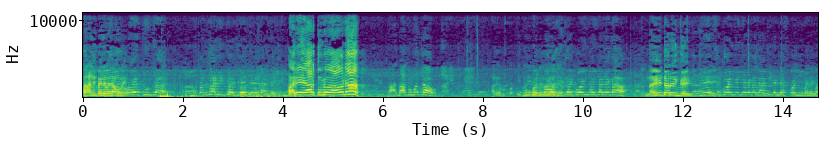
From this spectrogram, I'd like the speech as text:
ताली पहले बजाओगे अरे यार तुम लोग आओ ना। बाथरूम मत जाओ। अरे कोई नहीं डरेगा। नहीं डरेंगे कोई नहीं डरेगा लाठी डंडा कोई नहीं डरेगा।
